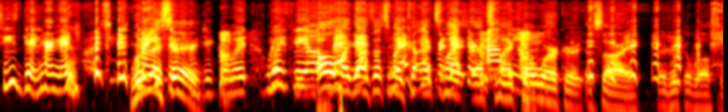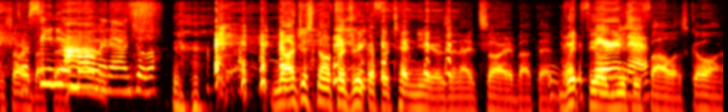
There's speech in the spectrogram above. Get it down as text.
She's getting her name butchered. What did I say? Frederica Whit- Whitfield. Oh That- my gosh, that's, my co- that's different. my your that's my colleague. coworker. Sorry, Frederica Wilson. Sorry A about senior that. moment, Angela. No, I've just known Frederica for 10 years, and I'm sorry about that. Fair Whitfield usually enough. follows. Go on.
